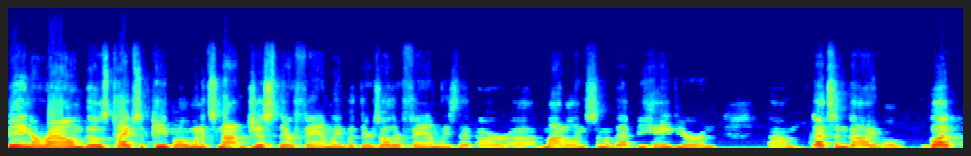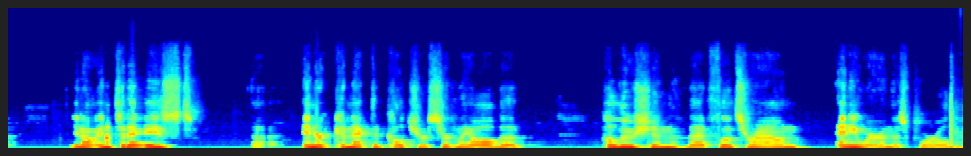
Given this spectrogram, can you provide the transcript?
being around those types of people when it's not just their family, but there's other families that are uh, modeling some of that behavior, and um, that's invaluable. But you know, in today's uh, interconnected culture, certainly all the pollution that floats around anywhere in this world,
